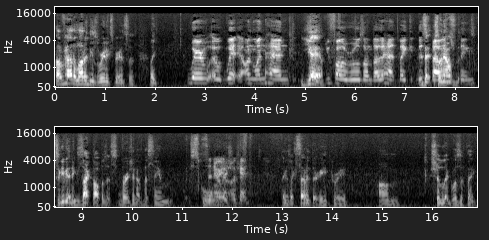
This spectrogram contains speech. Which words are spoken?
I've had a lot of these weird experiences. Like Where, uh, where on one hand, you, Yeah. you follow rules. On the other hand, like this that- balance so now thing to give you an exact opposite version of the same school scenario. relationship. Okay. I think it was like seventh or eighth grade. Um, shillig was the thing.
